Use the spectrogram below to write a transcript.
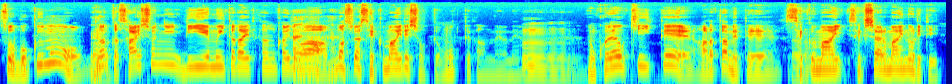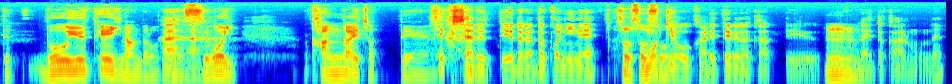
そう、僕も、なんか最初に DM いただいた段階では、はいはいはいまあそれはセクマイでしょって思ってたんだよね。うん。でもこれを聞いて、改めて、セクマイ、セクシャルマイノリティってどういう定義なんだろうっていうのすごい考えちゃって、セクシャルっていうのがどこにね、そうそうそう。重きを置かれてるのかっていう問題とかあるもんね。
